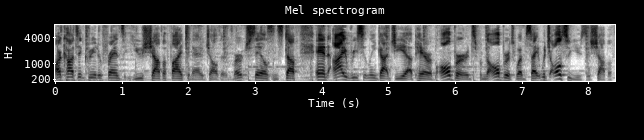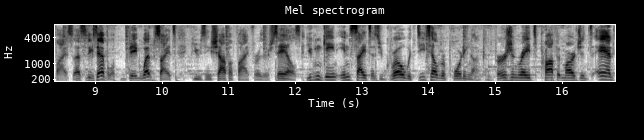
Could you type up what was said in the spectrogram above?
Our content creator friends use Shopify to manage all their merch sales and stuff. And I recently got Gia a pair of Allbirds from the Allbirds website, which also uses Shopify. So that's an example of big websites using Shopify for their sales. You can gain insights as you grow with detailed reporting on conversion rates, profit margins, and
